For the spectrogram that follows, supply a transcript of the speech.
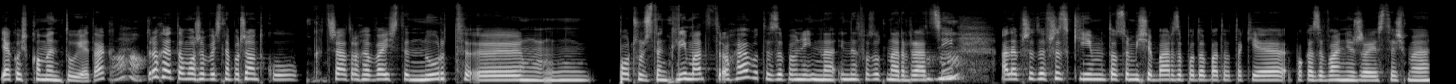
jakoś komentuje, tak? A. Trochę to może być na początku, trzeba trochę wejść w ten nurt poczuć ten klimat trochę, bo to jest zupełnie inna, inny sposób narracji, Mhm. ale przede wszystkim to, co mi się bardzo podoba, to takie pokazywanie, że jesteśmy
